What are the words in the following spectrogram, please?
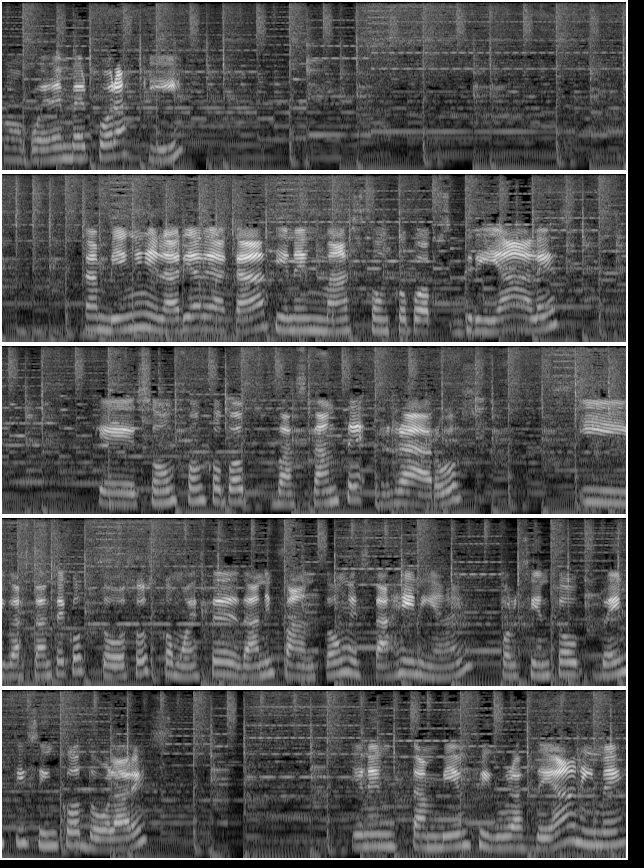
como pueden ver por aquí. También en el área de acá tienen más Funko Pops Griales, que son Funko Pops bastante raros y bastante costosos como este de Danny Phantom está genial por 125 dólares. Tienen también figuras de anime.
